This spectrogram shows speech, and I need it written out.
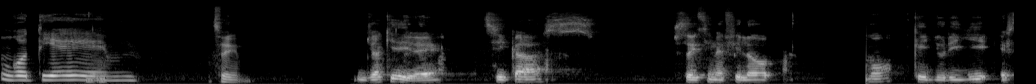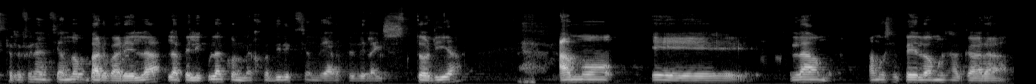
Gautier. Sí. Yo aquí diré, chicas, soy cinefilo. Amo que Yurigi esté referenciando Barbarella, la película con mejor dirección de arte de la historia. Amo, eh, la amo, amo ese pelo, amo esa cara,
